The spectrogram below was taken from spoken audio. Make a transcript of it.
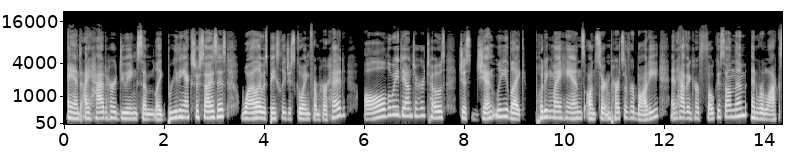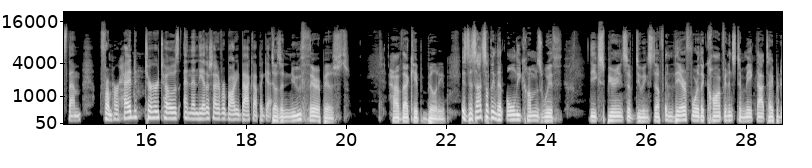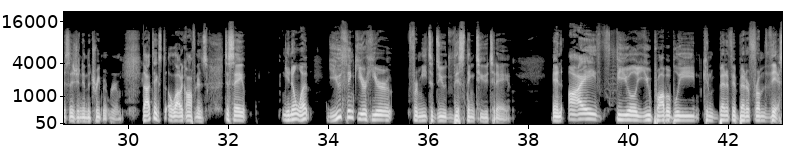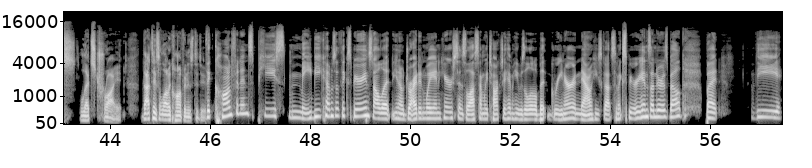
and I had her doing some like breathing exercises while I was basically just going from her head all the way down to her toes, just gently like putting my hands on certain parts of her body and having her focus on them and relax them from her head to her toes and then the other side of her body back up again. Does a new therapist have that capability? Is is that something that only comes with the experience of doing stuff and therefore the confidence to make that type of decision in the treatment room? That takes a lot of confidence to say, you know what? You think you're here for me to do this thing to you today. I feel you probably can benefit better from this. Let's try it. That takes a lot of confidence to do. The confidence piece maybe comes with experience. And I'll let, you know, Dryden weigh in here since the last time we talked to him, he was a little bit greener and now he's got some experience under his belt. But the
